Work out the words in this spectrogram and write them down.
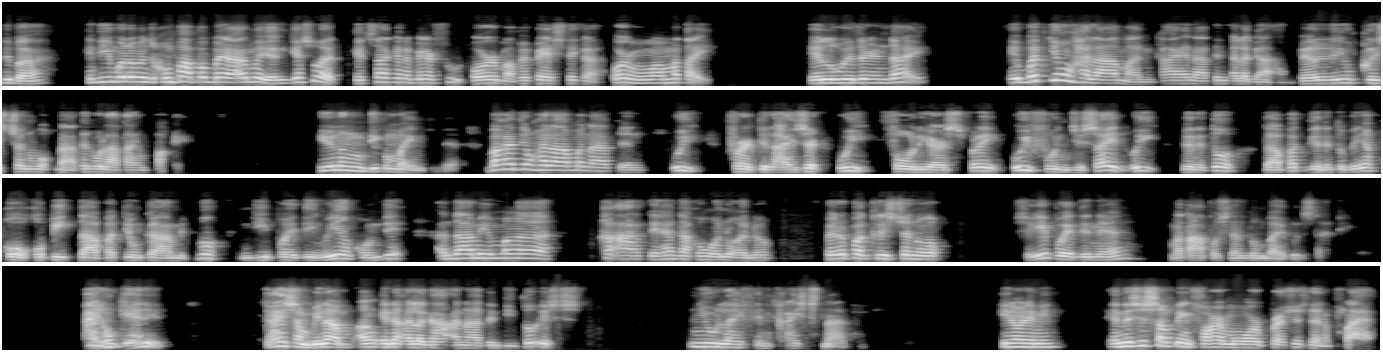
Di ba? Hindi mo naman, kung papabayaan mo yun, guess what? It's not gonna bear fruit. Or mapepeste ka. Or mamamatay it'll wither and die. Eh, ba't yung halaman, kaya natin alagaan, pero yung Christian walk natin, wala tayong pake? Yun ang hindi ko maintindihan. Bakit yung halaman natin, uy, fertilizer, uy, foliar spray, uy, fungicide, uy, ganito, dapat ganito, ganyan, kokopit dapat yung gamit mo. Hindi pwedeng yan, kundi, ang dami yung mga kaartehan na kung ano-ano. Pero pag Christian walk, sige, pwede na yan, matapos lang tong Bible study. I don't get it. Guys, ang, binab ang inaalagaan natin dito is new life in Christ natin. You know what I mean? And this is something far more precious than a plant.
